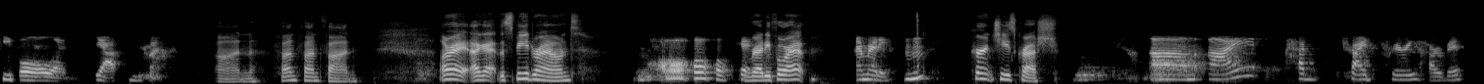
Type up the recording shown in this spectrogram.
people and yeah, fun. Fun, fun, fun, fun. All right, I got the speed round. Oh, okay. Ready for it? I'm ready. Mm-hmm. Current cheese crush. Um, I have tried Prairie Harvest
